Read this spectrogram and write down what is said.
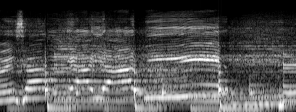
Spesial ya Ayah Adit.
